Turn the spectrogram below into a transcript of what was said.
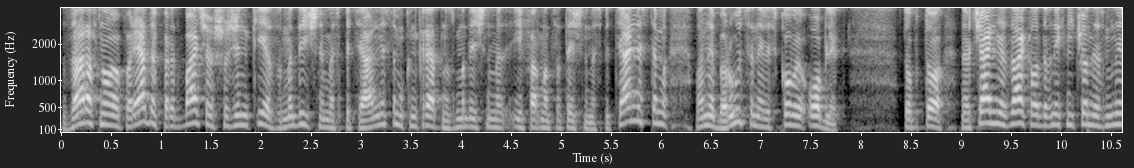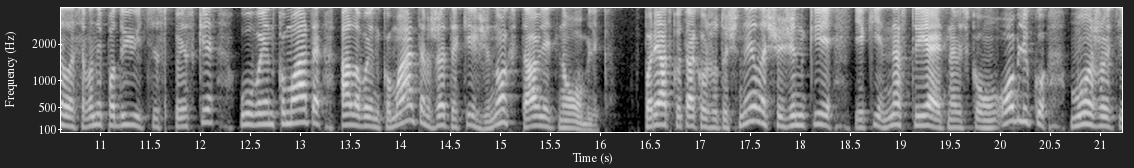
Зараз новий порядок передбачив, що жінки з медичними спеціальностями, конкретно з медичними і фармацевтичними спеціальностями, вони беруться на військовий облік. Тобто навчальні заклади в них нічого не змінилося, вони подають ці списки у воєнкомати, але воєнкомати вже таких жінок ставлять на облік. Порядку також уточнили, що жінки, які не стоять на військовому обліку, можуть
